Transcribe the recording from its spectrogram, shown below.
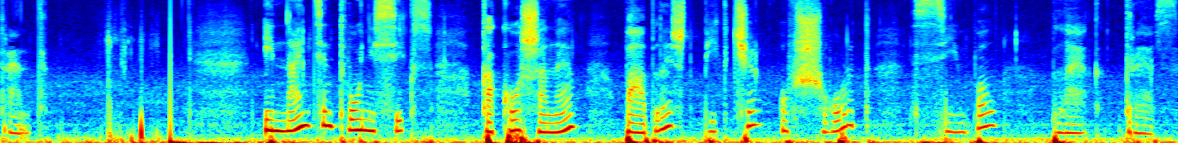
friend. In 1926, Coco Chanel published picture of short, simple black dress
